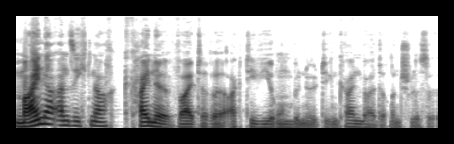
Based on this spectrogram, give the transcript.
meiner Ansicht nach keine weitere Aktivierung benötigen, keinen weiteren Schlüssel.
